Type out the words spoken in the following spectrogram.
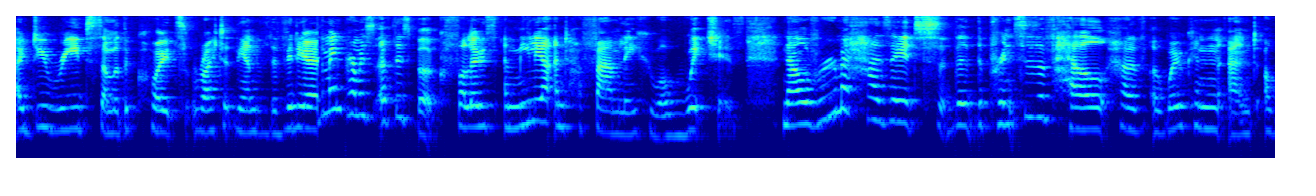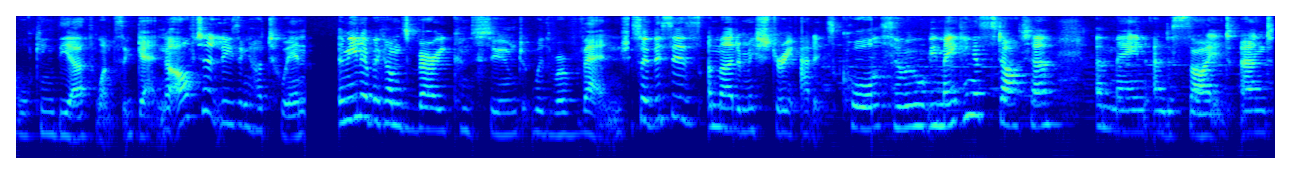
I do read some of the quotes right at the end of the video. The main premise of this book follows Emilia and her family who are witches. Now, rumour has it that the, princes of hell have awoken and are walking the earth once again. Now, after losing her twin, Emilia becomes very consumed with revenge. So this is a murder mystery at its core. So we will be making a starter, a main and a side. And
